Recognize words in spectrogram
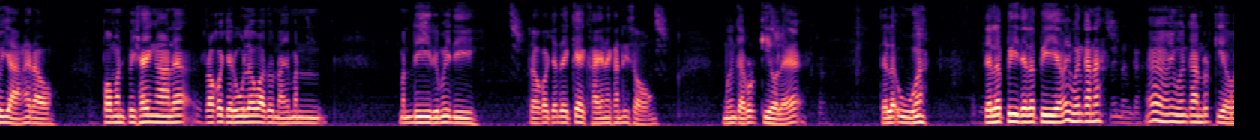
ตัวอย่างให้เรา พอมันไปใช้งานแล้ว เราก็จะรู้แล้วว่าตัวไหนมันมันดีหรือไม่ดี เราก็จะได้แก้ไขในคันที่สองเหมือนกับรถเกี่ยวแหละแต่ละอู่ฮะแต่ละปีแต่ละปีอะไม่เหมือนกันนะไม่เหมือนกันเออไม่เหมือนกันรถเกี่ยว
